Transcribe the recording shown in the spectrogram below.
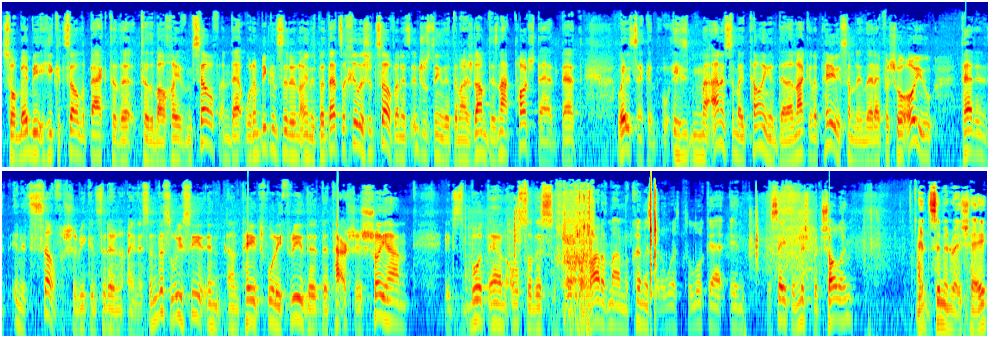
so maybe he could sell it back to the to the balchayv himself, and that wouldn't be considered an einus. But that's a chilish itself, and it's interesting that the Marashdam does not touch that. That wait a second, is he's honest by telling him that I'm not going to pay you something that I for sure owe you. That in, in itself should be considered an einus. And this we see in, on page 43. The the Tarsha Shoyam. It's brought down also this a lot of Ma'amakimis that are worth to look at in the Sefer Mishpat Sholem and Simon Reish Hey,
